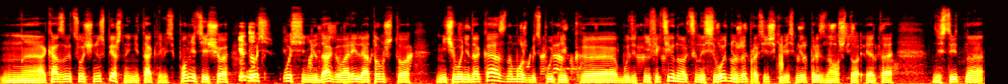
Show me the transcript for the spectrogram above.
оказывается очень успешной, не так ли? Ведь помните, еще Это... ось, осенью да, говорили о том, что ничего не доказано, может быть, спутник э, будет неэффективной вакциной. Сегодня уже практически весь мир признал, что это действительно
